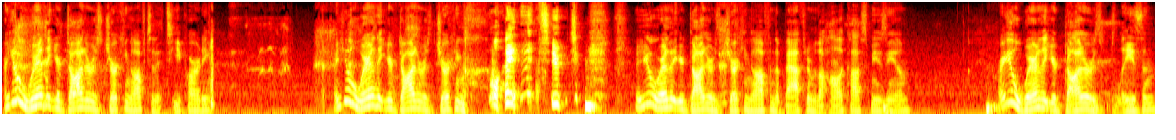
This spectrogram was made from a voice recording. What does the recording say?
Are you aware that your daughter is jerking off to the tea party? Are you aware that your daughter is jerking Why is it jer- Are you aware that your daughter is jerking off in the bathroom of the Holocaust Museum? Are you aware that your daughter is blazing?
